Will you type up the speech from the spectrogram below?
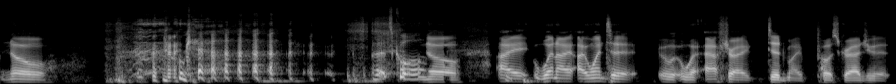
no. That's cool. No, I when I I went to after I did my postgraduate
